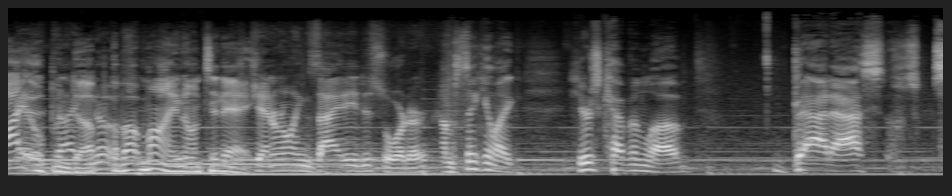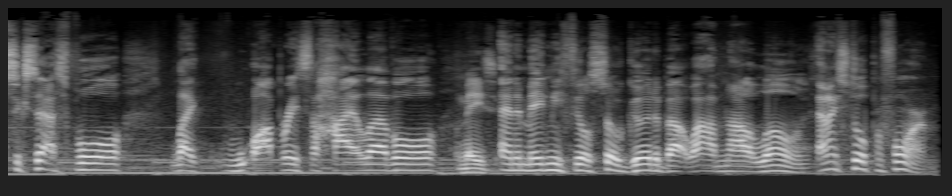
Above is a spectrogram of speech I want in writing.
I opened up about mine on today. General anxiety disorder. I'm thinking like, here's Kevin Love, badass, successful, like w- operates the high level. Amazing. And it made me feel so good about wow, I'm not alone, and I still perform.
